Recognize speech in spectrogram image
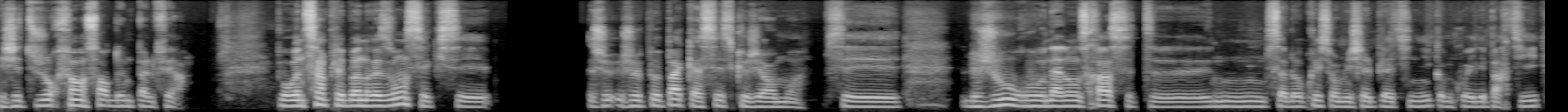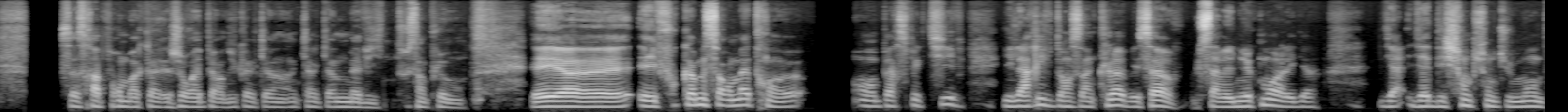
Et j'ai toujours fait en sorte de ne pas le faire. Pour une simple et bonne raison, c'est que c'est, je je peux pas casser ce que j'ai en moi. C'est le jour où on annoncera cette euh, saloperie sur Michel Platini, comme quoi il est parti. Ça sera pour moi, j'aurais perdu quelqu'un, de ma vie, tout simplement. Et, euh, il faut comme se remettre en, en, perspective. Il arrive dans un club, et ça, vous le savez mieux que moi, les gars. Il y a, il y a des champions du monde.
